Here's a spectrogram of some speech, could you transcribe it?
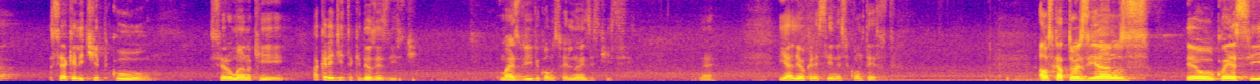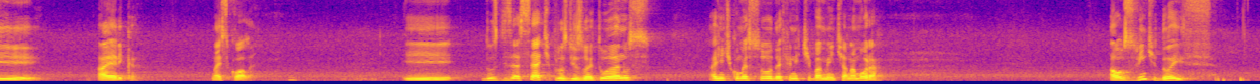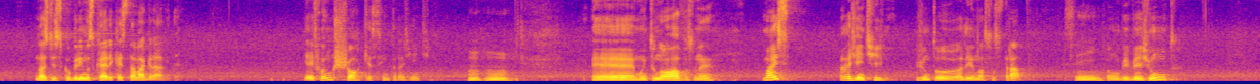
ser aquele típico ser humano que acredita que Deus existe, mas vive como se ele não existisse. Né? E ali eu cresci nesse contexto. Aos 14 anos, eu conheci a Érica na escola. E dos 17 para os 18 anos, a gente começou definitivamente a namorar. Aos 22, nós descobrimos que a Erika estava grávida. E aí foi um choque assim para a gente. Uhum. É, muito novos, né? Mas a gente juntou ali nossos trapos. Sim. Vamos viver junto.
